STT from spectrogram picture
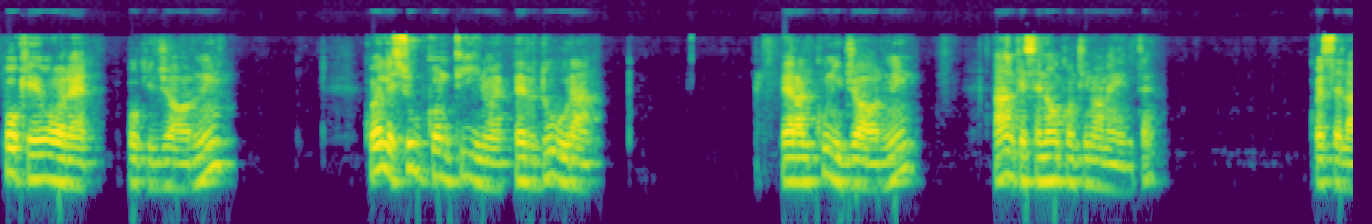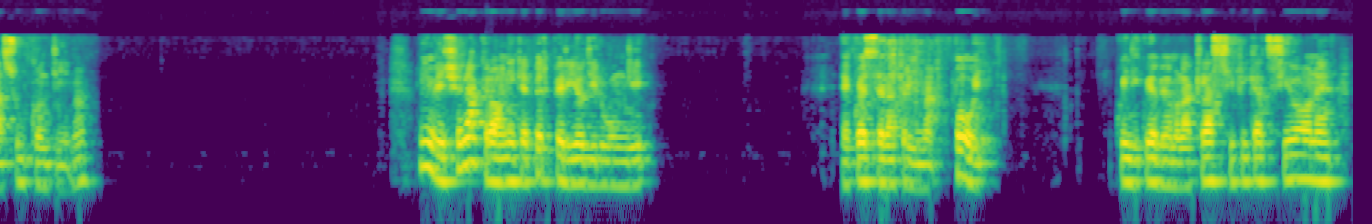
poche ore, pochi giorni, quelle subcontinue perdura per alcuni giorni, anche se non continuamente, questa è la subcontinua, invece la cronica è per periodi lunghi e questa è la prima. Poi, quindi qui abbiamo la classificazione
